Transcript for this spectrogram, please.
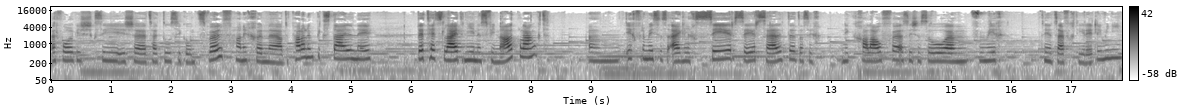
Erfolg war, äh, 2012 konnte ich an den Paralympics teilnehmen. Dort hat es leider nie in ein Finale gelangt. Ähm, ich vermisse es eigentlich sehr, sehr selten, dass ich nicht laufen kann. Es ist so ähm, für mich sind jetzt einfach die Rädchen meine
